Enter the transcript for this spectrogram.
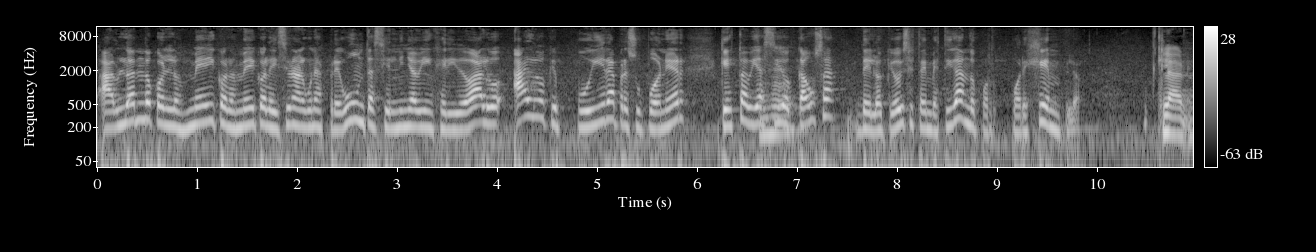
hablando con los médicos, los médicos le hicieron algunas preguntas, si el niño había ingerido algo, algo que pudiera presuponer que esto había sido causa de lo que hoy se está investigando, por, por ejemplo. Claro.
